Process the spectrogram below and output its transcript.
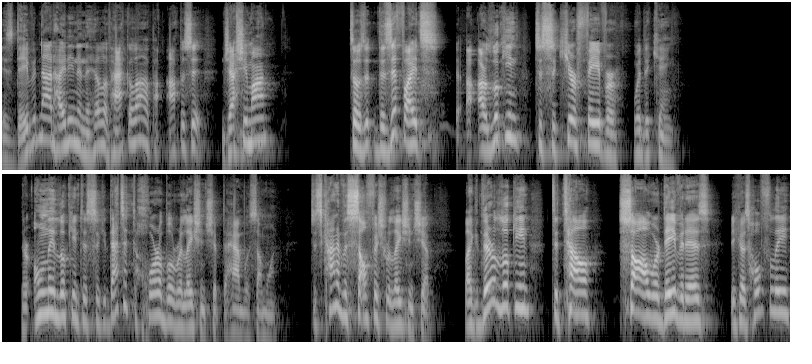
Is David not hiding in the hill of Hachilah opposite Jeshimon? So the, the Ziphites uh, are looking to secure favor with the king. They're only looking to secure. That's a horrible relationship to have with someone. Just kind of a selfish relationship. Like they're looking to tell Saul where David is because hopefully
